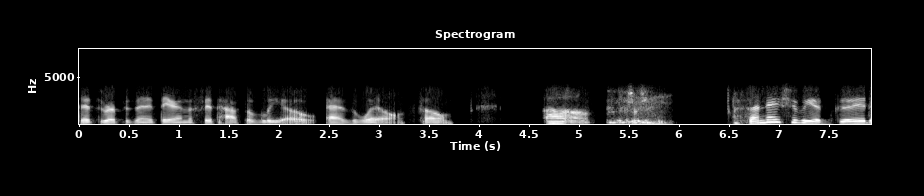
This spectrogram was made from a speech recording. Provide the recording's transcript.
that's represented there in the fifth house of Leo as well. So. Um, Sunday should be a good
